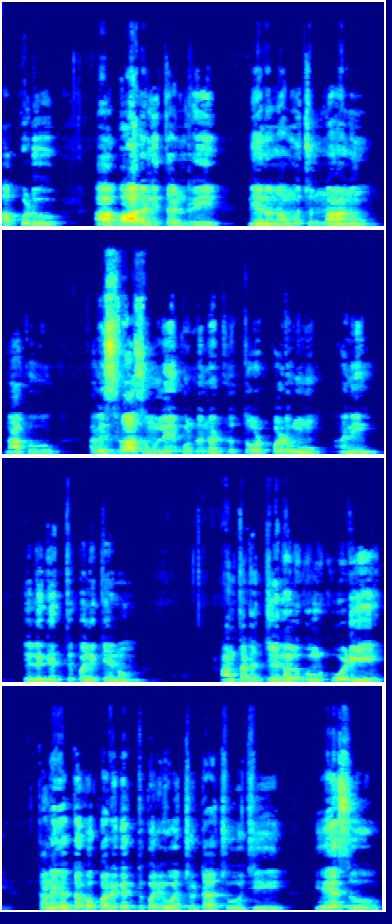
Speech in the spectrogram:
అప్పుడు ఆ బాలుని తండ్రి నేను నమ్ముచున్నాను. నాకు అవిశ్వాసం లేకుండానట్లు తోడ్పడుము అని ఎలుగెత్తి పలికాను. అంతట జనులు గుమికూడి తన యుద్ధకు పరిగెత్తుకొని వచ్చుట చూచి యేసు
